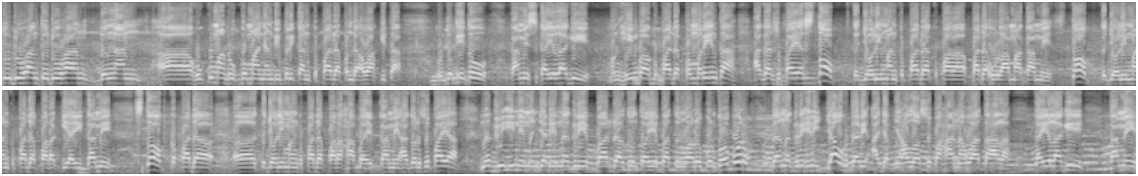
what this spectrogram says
tuduhan-tuduhan dengan eh, hukuman-hukuman yang diberikan kepada pendakwah kita. Untuk itu kami sekali lagi menghimbau kepada pemerintah agar supaya stop kejoliman kepada kepala pada ulama kami, stop kejoliman kepada para kiai kami, stop kepada eh, kejoliman kepada para habaib kami agar supaya negeri ini menjadi negeri badatun thayyibatun walaupun gopur dan negeri ini jauh dari ajabnya Allah Subhanahu wa taala. Sekali lagi kami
